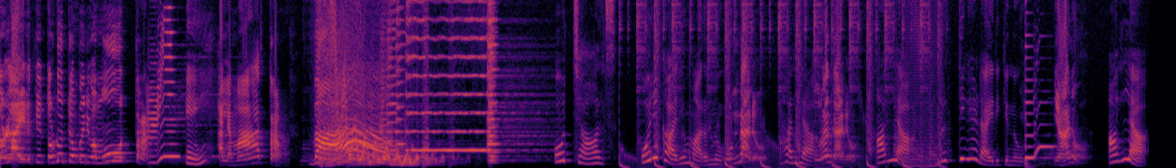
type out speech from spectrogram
തൊള്ളായിരത്തി തൊണ്ണൂറ്റി ഒമ്പത് രൂപ മൂത്രം. ഏ? അല്ല മാത്രം. വൗ! ചാൾസ് ഒരു കാര്യം മറന്നു. അല്ല. അല്ല വൃത്തികേടായിരിക്കുന്നു. ഞാനോ? അല്ല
